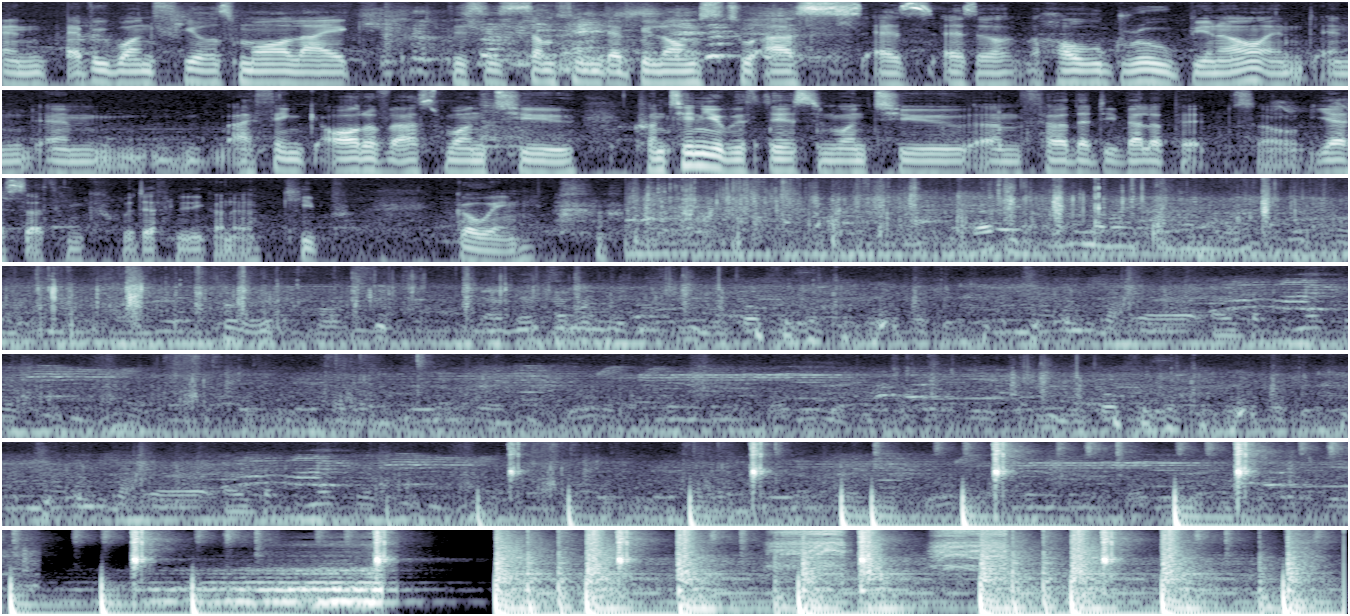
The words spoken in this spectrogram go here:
and everyone feels more like this is something that belongs to us as, as a whole group, you know, and, and um, I think all of us want to continue with this and want to um, further develop it. So yes, I think we're definitely going to keep going.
